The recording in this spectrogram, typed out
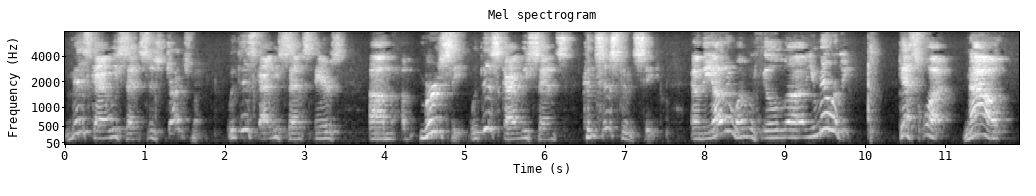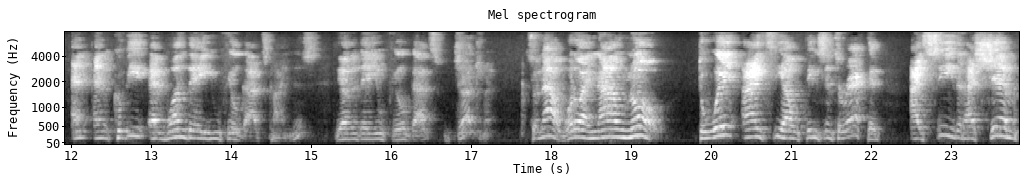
This guy, we sense there's judgment. With this guy, we sense there's um, mercy. With this guy, we sense consistency. And the other one, we feel uh, humility. Guess what? Now, and, and it could be, and one day you feel God's kindness, the other day you feel God's judgment. So now, what do I now know? The way I see how things interacted, I see that Hashem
